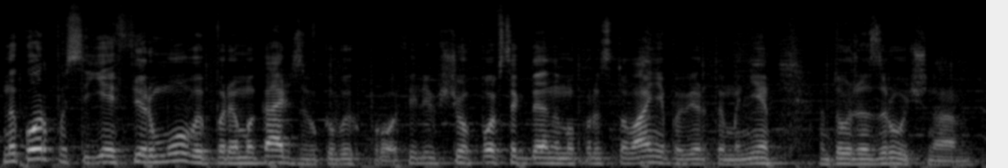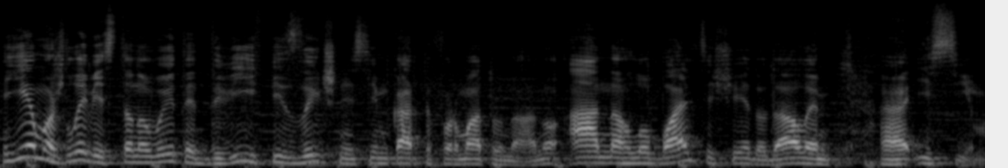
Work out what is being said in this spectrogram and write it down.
На корпусі є фірмовий перемикач звукових профілів, що в повсякденному користуванні, повірте мені, дуже зручно. Є можливість встановити дві фізичні сім-карти формату Nano, а на глобальці ще додали е, і сім.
